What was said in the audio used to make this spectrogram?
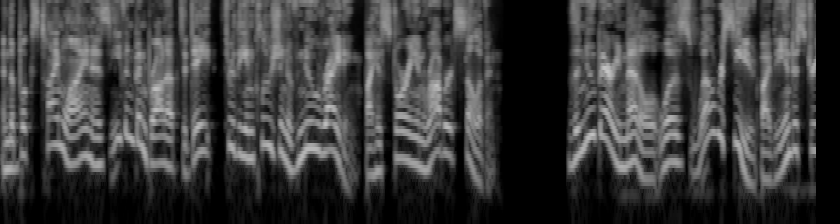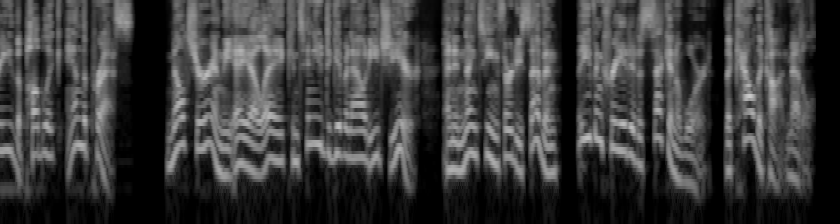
and the book's timeline has even been brought up to date through the inclusion of new writing by historian Robert Sullivan. The Newbery Medal was well received by the industry, the public, and the press. Melcher and the ALA continued to give it out each year, and in 1937, they even created a second award, the Caldecott Medal,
